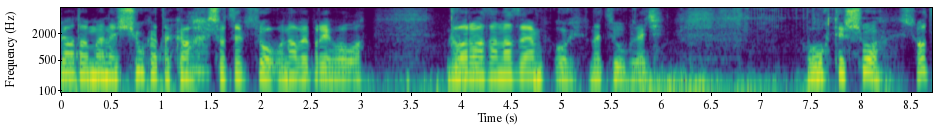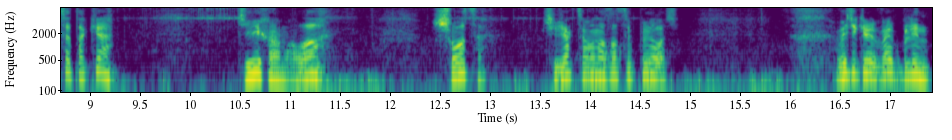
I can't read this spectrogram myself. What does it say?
Ребята, в мене щука така, що це все, вона випригувала два рази на землю. Ой, на цю, блядь. Ох ти що? Що це таке? Тихо, мала. Що це? Чи як це вона зацепилась? Ви тільки, ви, блін.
